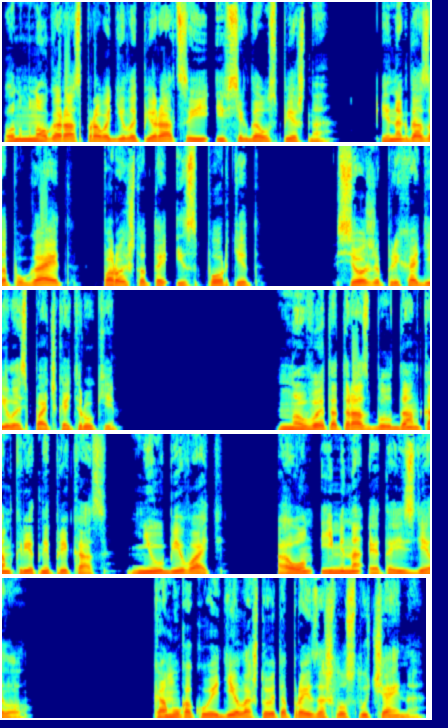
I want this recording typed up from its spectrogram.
Он много раз проводил операции и всегда успешно. Иногда запугает, порой что-то испортит. Все же приходилось пачкать руки. Но в этот раз был дан конкретный приказ — не убивать. А он именно это и сделал. Кому какое дело, что это произошло случайно?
